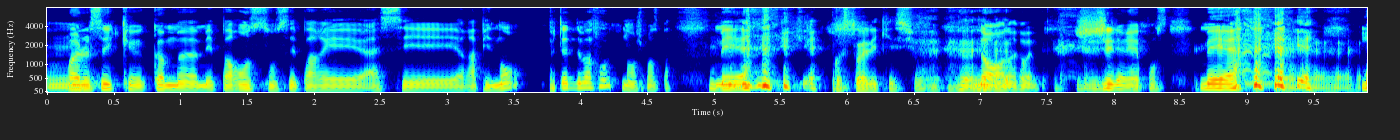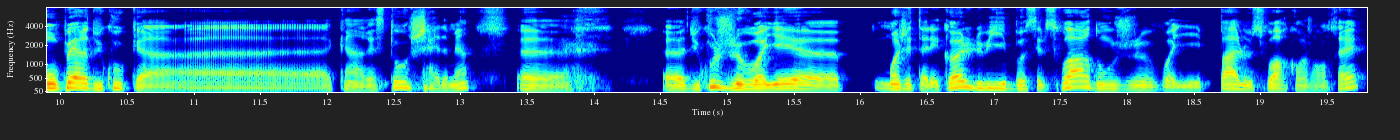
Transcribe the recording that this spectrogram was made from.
Moi, je sais que comme euh, mes parents se sont séparés assez rapidement, peut-être de ma faute, non, je pense pas. Mais Pose-toi les questions. non, non, quand même, j'ai les réponses. Mais mon père, du coup, qui a, un resto, chez Damien, euh, euh, du coup, je le voyais. moi, j'étais à l'école, lui, il bossait le soir, donc je le voyais pas le soir quand je rentrais.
